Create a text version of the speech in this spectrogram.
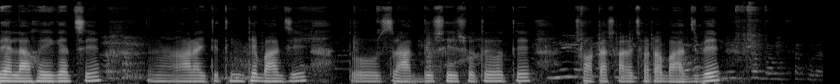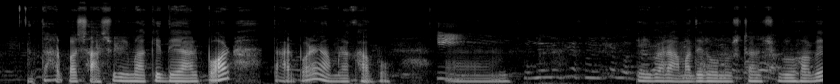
বেলা হয়ে গেছে। আড়াইটে, তিনটে বাজে। তো শ্রাদ্ধ শেষ হতে হতে ছটা, সাড়ে ছটা বাজবে। তারপর শাশুড়ি মাকে দেওয়ার পর তারপরে আমরা খাব। এইবার আমাদের অনুষ্ঠান শুরু হবে।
